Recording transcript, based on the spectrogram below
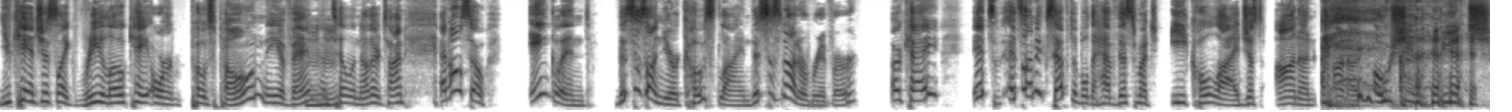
you can't just like relocate or postpone the event Mhm. until another time. And also, England, this is on your coastline. This is not a river. Okay, it's it's unacceptable to have this much E. coli just on an on an ocean beach.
